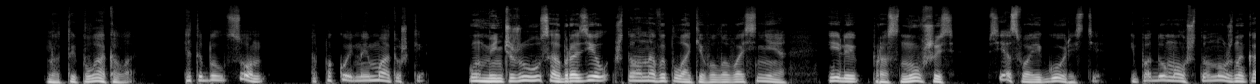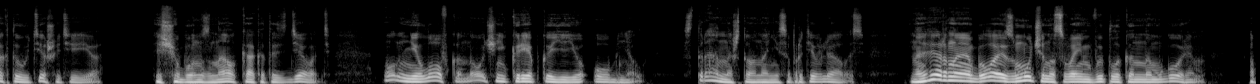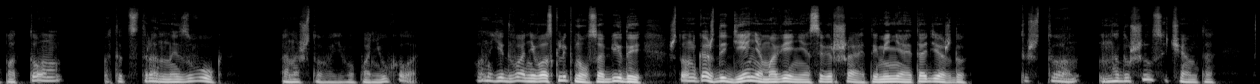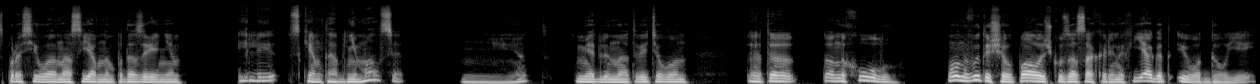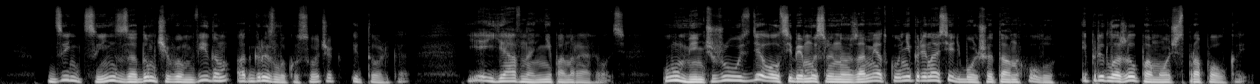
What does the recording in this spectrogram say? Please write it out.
Но ты плакала. Это был сон о покойной матушке. Ум Минчжу сообразил, что она выплакивала во сне или, проснувшись, все свои горести, и подумал, что нужно как-то утешить ее. Еще бы он знал, как это сделать. Он неловко, но очень крепко ее обнял. Странно, что она не сопротивлялась. Наверное, была измучена своим выплаканным горем. А потом этот странный звук. Она что, его понюхала? Он едва не воскликнул с обидой, что он каждый день омовение совершает и меняет одежду. «Ты что, надушился чем-то?» — спросила она с явным подозрением. «Или с кем-то обнимался?» «Нет», — медленно ответил он. «Это Танхулу, он вытащил палочку засахаренных ягод и отдал ей. Дзинь-цинь с задумчивым видом отгрызла кусочек и только. Ей явно не понравилось. У Минчжу сделал себе мысленную заметку не приносить больше Танхулу и предложил помочь с прополкой.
